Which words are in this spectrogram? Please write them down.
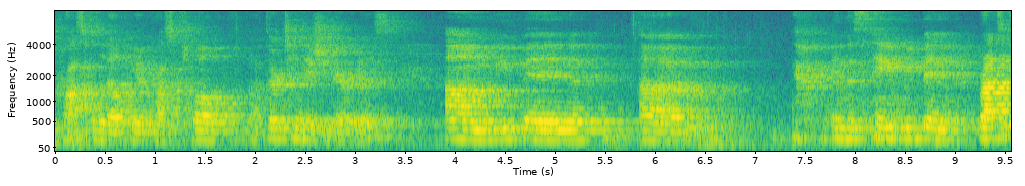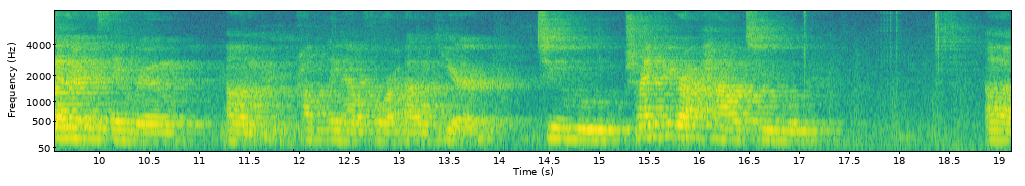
across Philadelphia, across 12, uh, 13 issue areas. Um, we've been um, in the same, we've been brought together in the same room um, probably now for about a year to try to figure out how to uh,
